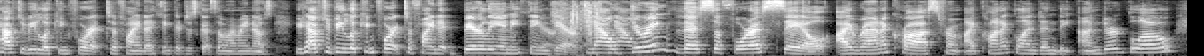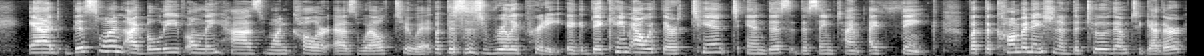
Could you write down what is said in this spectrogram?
have to be looking for it to find, I think I just got some on my nose. You'd have to be looking for it to find it, barely anything there. Now, now, during the Sephora sale, I ran across from Iconic London, the Underglow. And this one, I believe, only has one color as well to it. But this is really pretty. It, they came out with their tint and this at the same time, I think. But the combination of the two of them together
